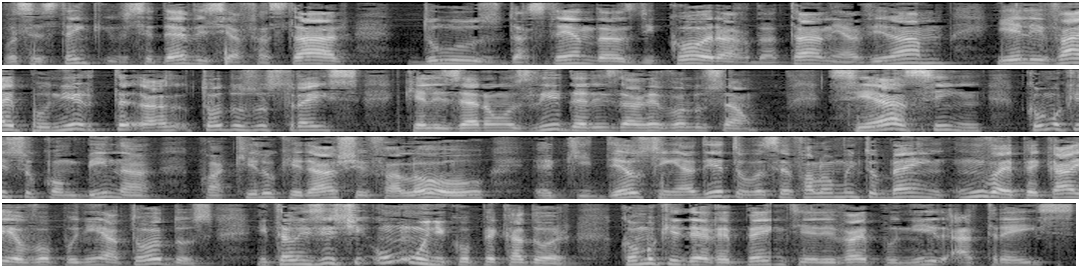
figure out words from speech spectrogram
vocês têm que, você deve se afastar dos, das tendas de Korach, Datan e Aviram, e ele vai punir todos os três, que eles eram os líderes da revolução. Se é assim, como que isso combina com aquilo que Rashi falou, é que Deus tinha dito, você falou muito bem, um vai pecar e eu vou punir a todos? Então existe um único pecador. Como que de repente ele vai punir a três?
